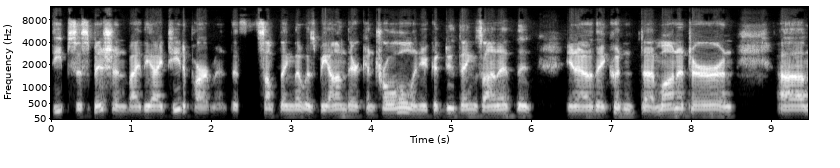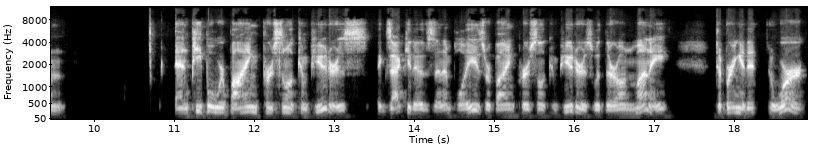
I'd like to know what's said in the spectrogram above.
deep suspicion by the IT department. That's something that was beyond their control, and you could do things on it that you know they couldn't uh, monitor and um, and people were buying personal computers executives and employees were buying personal computers with their own money to bring it into work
